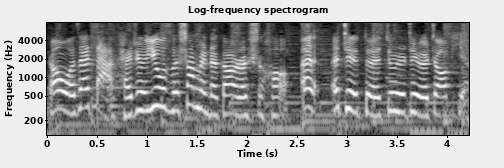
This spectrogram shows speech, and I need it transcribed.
然后我在打开这个柚子上面的盖儿的时候，哎哎，这对，就是这个照片。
